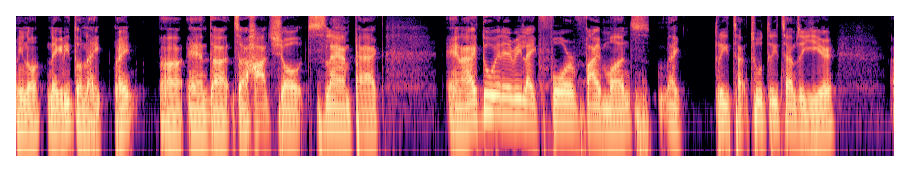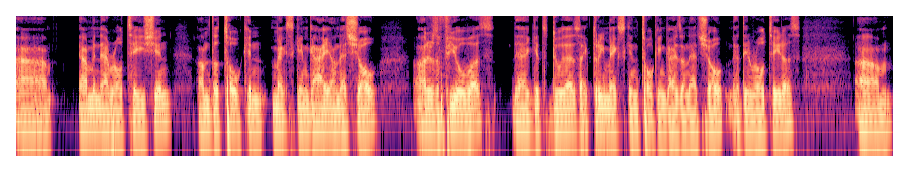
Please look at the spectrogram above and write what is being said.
you know, Negrito night, right? Uh, and uh, it's a hot show, slam packed. And I do it every like four or five months, like three times, two, three times a year. Um, I'm in that rotation. I'm the token Mexican guy on that show. Uh, there's a few of us that get to do that. It's like three Mexican token guys on that show that they rotate us. Um,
